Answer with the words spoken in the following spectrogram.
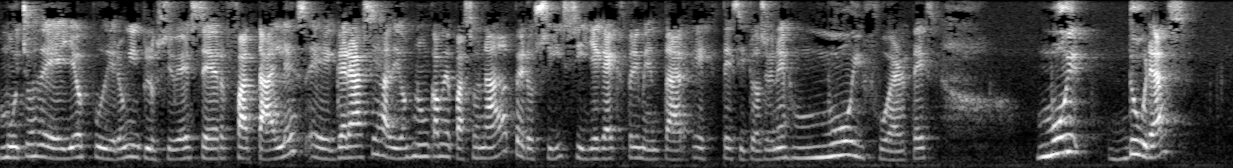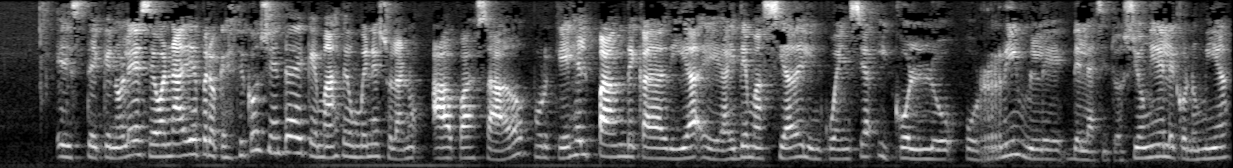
Muchos de ellos pudieron inclusive ser fatales. Eh, gracias a Dios nunca me pasó nada, pero sí, sí llegué a experimentar este, situaciones muy fuertes, muy duras, este, que no le deseo a nadie, pero que estoy consciente de que más de un venezolano ha pasado, porque es el pan de cada día, eh, hay demasiada delincuencia y con lo horrible de la situación y de la economía,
